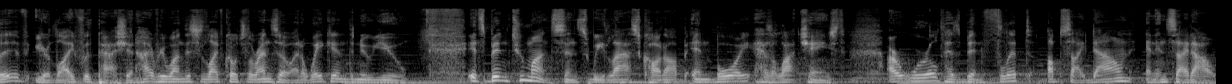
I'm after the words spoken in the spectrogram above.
Live your life with passion. Hi, everyone. This is Life Coach Lorenzo at Awaken the New You. It's been two months since we last caught up, and boy, has a lot changed. Our world has been flipped upside down and inside out.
